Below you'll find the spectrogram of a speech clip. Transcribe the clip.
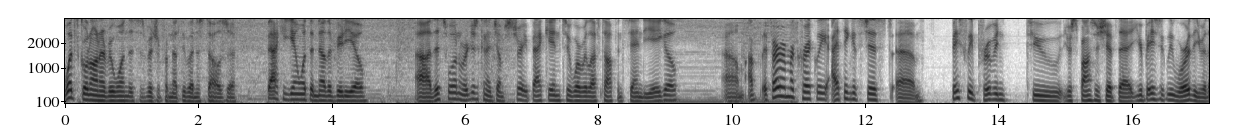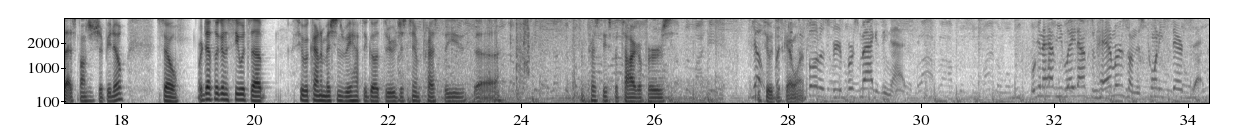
What's going on everyone? This is Richard from Nothing But Nostalgia. Back again with another video. Uh, this one we're just going to jump straight back into where we left off in San Diego. Um, if I remember correctly, I think it's just um, basically proving to your sponsorship that you're basically worthy of that sponsorship, you know? So we're definitely going to see what's up, see what kind of missions we have to go through just to impress these, uh, impress these photographers. Let's see what this guy wants. We're gonna have you lay down some hammers on this 20 stair set.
